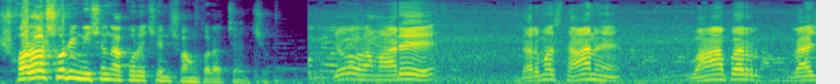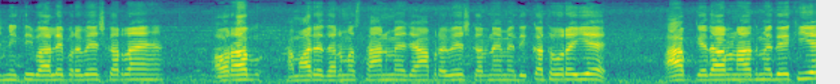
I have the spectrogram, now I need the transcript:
সরাসরি নিশানা করেছেন শঙ্করাচার্য जो हमारे धर्म स्थान हैं वहाँ पर राजनीति वाले प्रवेश कर रहे हैं और अब हमारे धर्म स्थान में जहाँ प्रवेश करने में दिक्कत हो रही है आप केदारनाथ में देखिए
